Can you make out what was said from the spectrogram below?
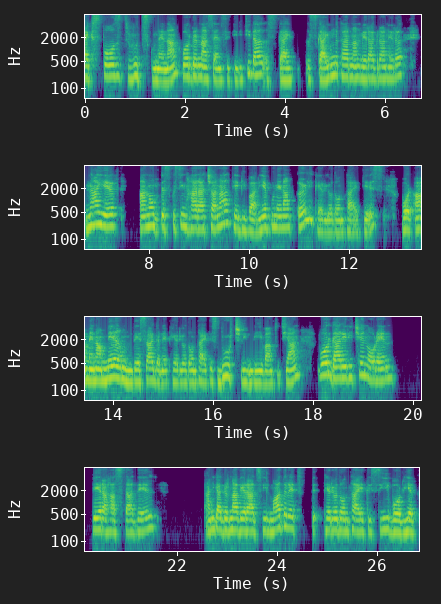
exposed roots կունենանք, որ գրնա sensitivity դալ սկայ սկայունը դառնան մեր ագրաները, նաեւ անոնք կսկսին հարաճանալ թեպի վար եւ ունենանք early periodontitis, որ ամենամեղմ դեսագն է periodontitis դուրջ լինի հիվանդության, որ գարելի չէ նորեն վերահաստատել անիգա գրնա վերածվիլ մադրետ periodontitis-ի, որ երբ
